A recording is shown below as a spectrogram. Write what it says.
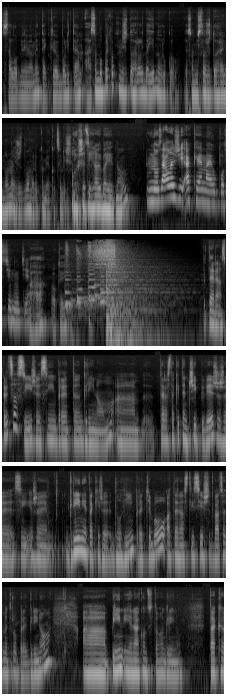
sa máme, tak eh, boli tam a som bol prekvapený, že to hrali iba jednou rukou. Ja som myslel, že to hrajú normálne, že s dvoma rukami ako celý švih. všetci hrajú iba jednou? No záleží, aké majú postihnutie. Aha, OK. Teraz predstav si, že si pred greenom a teraz taký ten čip, vieš, že, si, že green je taký, že dlhý pred tebou a teraz ty si ešte 20 metrov pred greenom a pin je na konci toho greenu. Tak eh,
